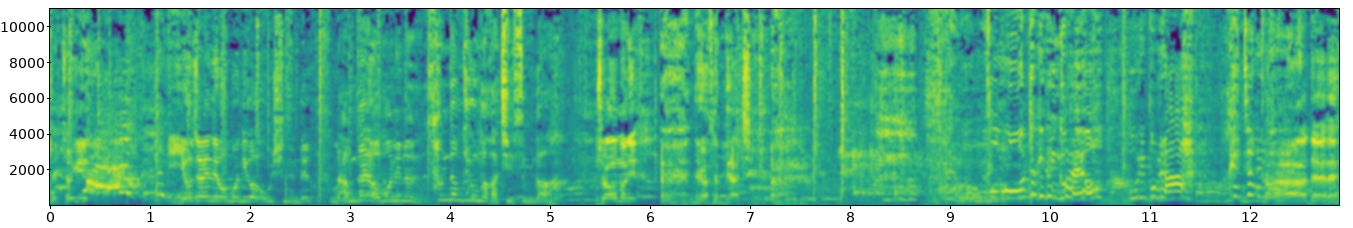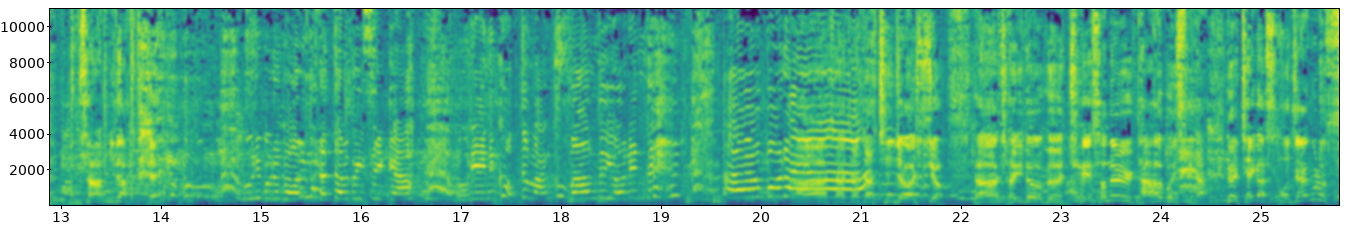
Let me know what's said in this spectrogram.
저, 저기 이 여자애네 어머니가 오시는데요. 남자의 어머니는 상담 직원과 같이 있습니다. 저 어머니 내가 상대하지. 어머, 어떻게 된 거예요? 우리 보라. 괜찮은 거예요? 아, 네네 무사합니다. 네. 얼마나 떨고 있을까? 우리 애는 겁도 많고 마음도 여린데. 아유, 보라. 아, 자, 자, 자, 진정하십시오. 자, 저희도 그 최선을 다하고 있습니다. 그 제가 서장으로서.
